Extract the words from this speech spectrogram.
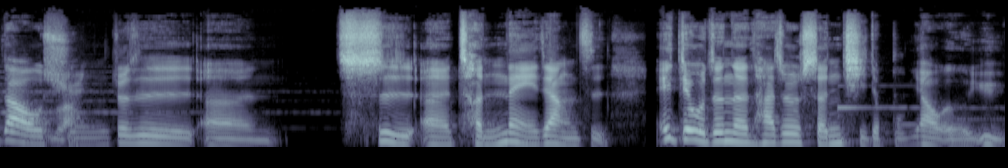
绕巡，就是嗯是呃城内这样子，哎，结果真的他就神奇的不药而愈。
